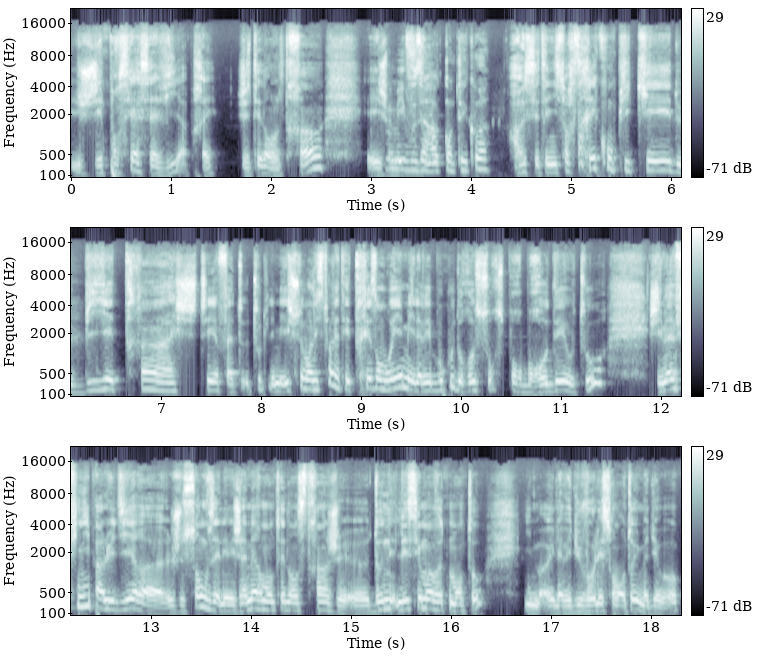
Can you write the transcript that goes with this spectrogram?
J'ai pensé à sa vie après. J'étais dans le train et je Mais il vous a raconté quoi? Oh, C'était une histoire très compliquée de billets de train à acheter. En fait, toutes les. Justement, l'histoire était très embrouillée, mais il avait beaucoup de ressources pour broder autour. J'ai même fini par lui dire euh, Je sens que vous allez jamais remonter dans ce train. Je, euh, donnez, laissez-moi votre manteau. Il, il, avait dû voler son manteau. Il m'a dit oh,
